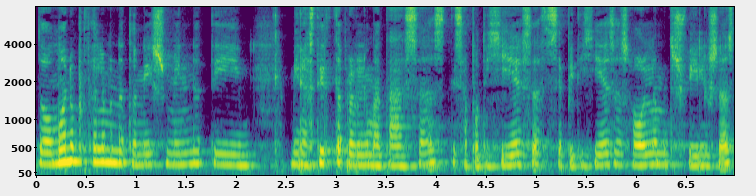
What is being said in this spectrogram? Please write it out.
Το μόνο που θέλαμε να τονίσουμε είναι ότι μοιραστείτε τα προβλήματά σας, τις αποτυχίες σας, τις επιτυχίες σας όλα με τους φίλους σας,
